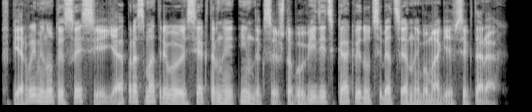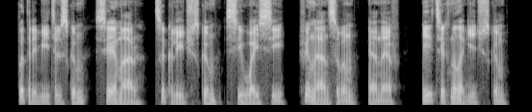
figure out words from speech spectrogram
В первые минуты сессии я просматриваю секторные индексы, чтобы увидеть, как ведут себя ценные бумаги в секторах – потребительском, CMR, циклическом, CYC, финансовом, NF и технологическом,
